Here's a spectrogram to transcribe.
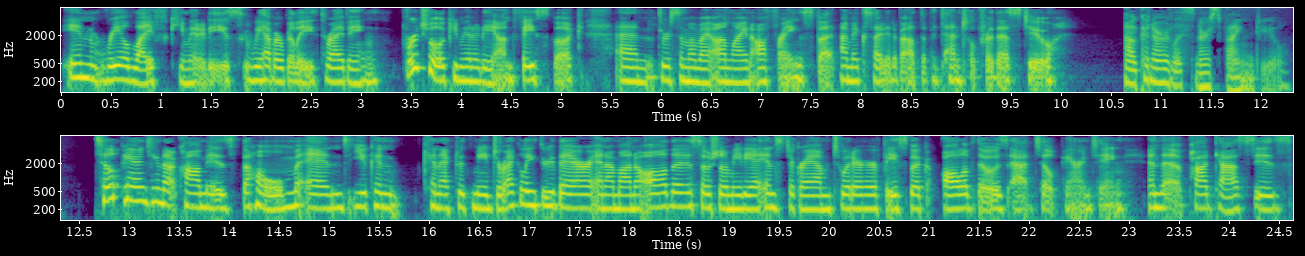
in real life communities. We have a really thriving virtual community on Facebook and through some of my online offerings, but I'm excited about the potential for this too. How can our listeners find you? Tiltparenting.com is the home, and you can connect with me directly through there. And I'm on all the social media Instagram, Twitter, Facebook, all of those at Tilt Parenting. And the podcast is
